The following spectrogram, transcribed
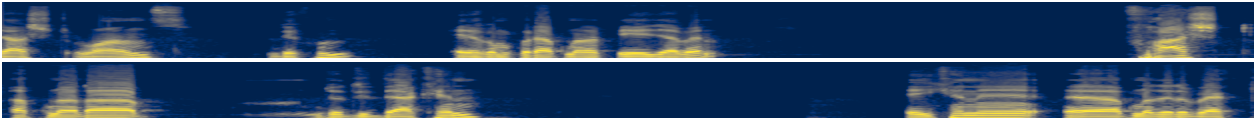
জাস্ট ওয়ান্স দেখুন, এরকম করে আপনারা পেয়ে যাবেন। ফার্স্ট আপনারা যদি দেখেন, এইখানে আপনাদের ব্যক্ত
